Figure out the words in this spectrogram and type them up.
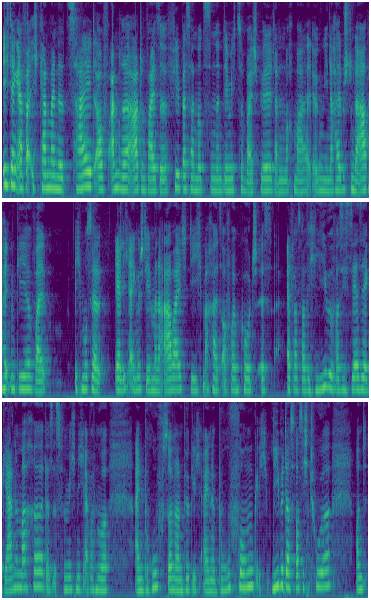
Ich denke einfach, ich kann meine Zeit auf andere Art und Weise viel besser nutzen, indem ich zum Beispiel dann nochmal irgendwie eine halbe Stunde arbeiten gehe, weil ich muss ja ehrlich eingestehen, meine Arbeit, die ich mache als Aufräumcoach, ist etwas, was ich liebe, was ich sehr, sehr gerne mache. Das ist für mich nicht einfach nur ein Beruf, sondern wirklich eine Berufung. Ich liebe das, was ich tue und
